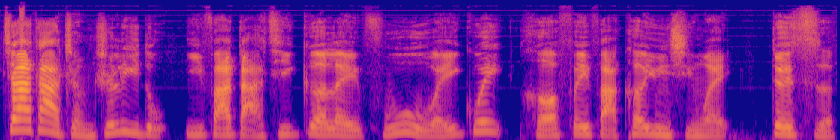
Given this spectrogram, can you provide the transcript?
加大整治力度，依法打击各类服务违规和非法客运行为。对此，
